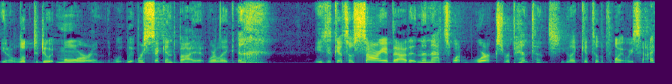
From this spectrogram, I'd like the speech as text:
you know, look to do it more. And we, are sickened by it. We're like, ugh. You just get so sorry about it, and then that's what works repentance. You like get to the point where you say,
